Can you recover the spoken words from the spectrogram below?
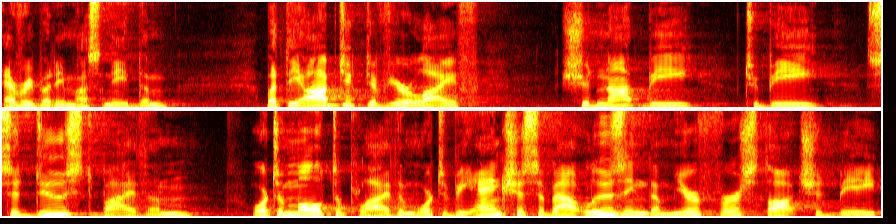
everybody must need them. But the object of your life should not be to be seduced by them or to multiply them or to be anxious about losing them. Your first thought should be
